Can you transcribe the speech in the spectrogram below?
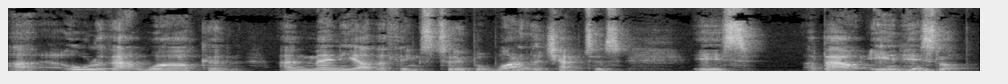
uh, all of that work and, and many other things too. But one of the chapters is about Ian Hislop.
